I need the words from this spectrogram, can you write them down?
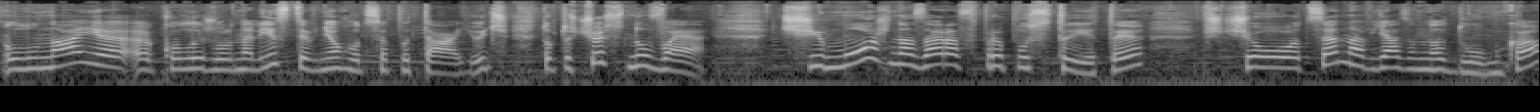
лунає, коли журналісти в нього це питають. Тобто щось нове. Чи можна зараз припустити, що це нав'язана думка?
